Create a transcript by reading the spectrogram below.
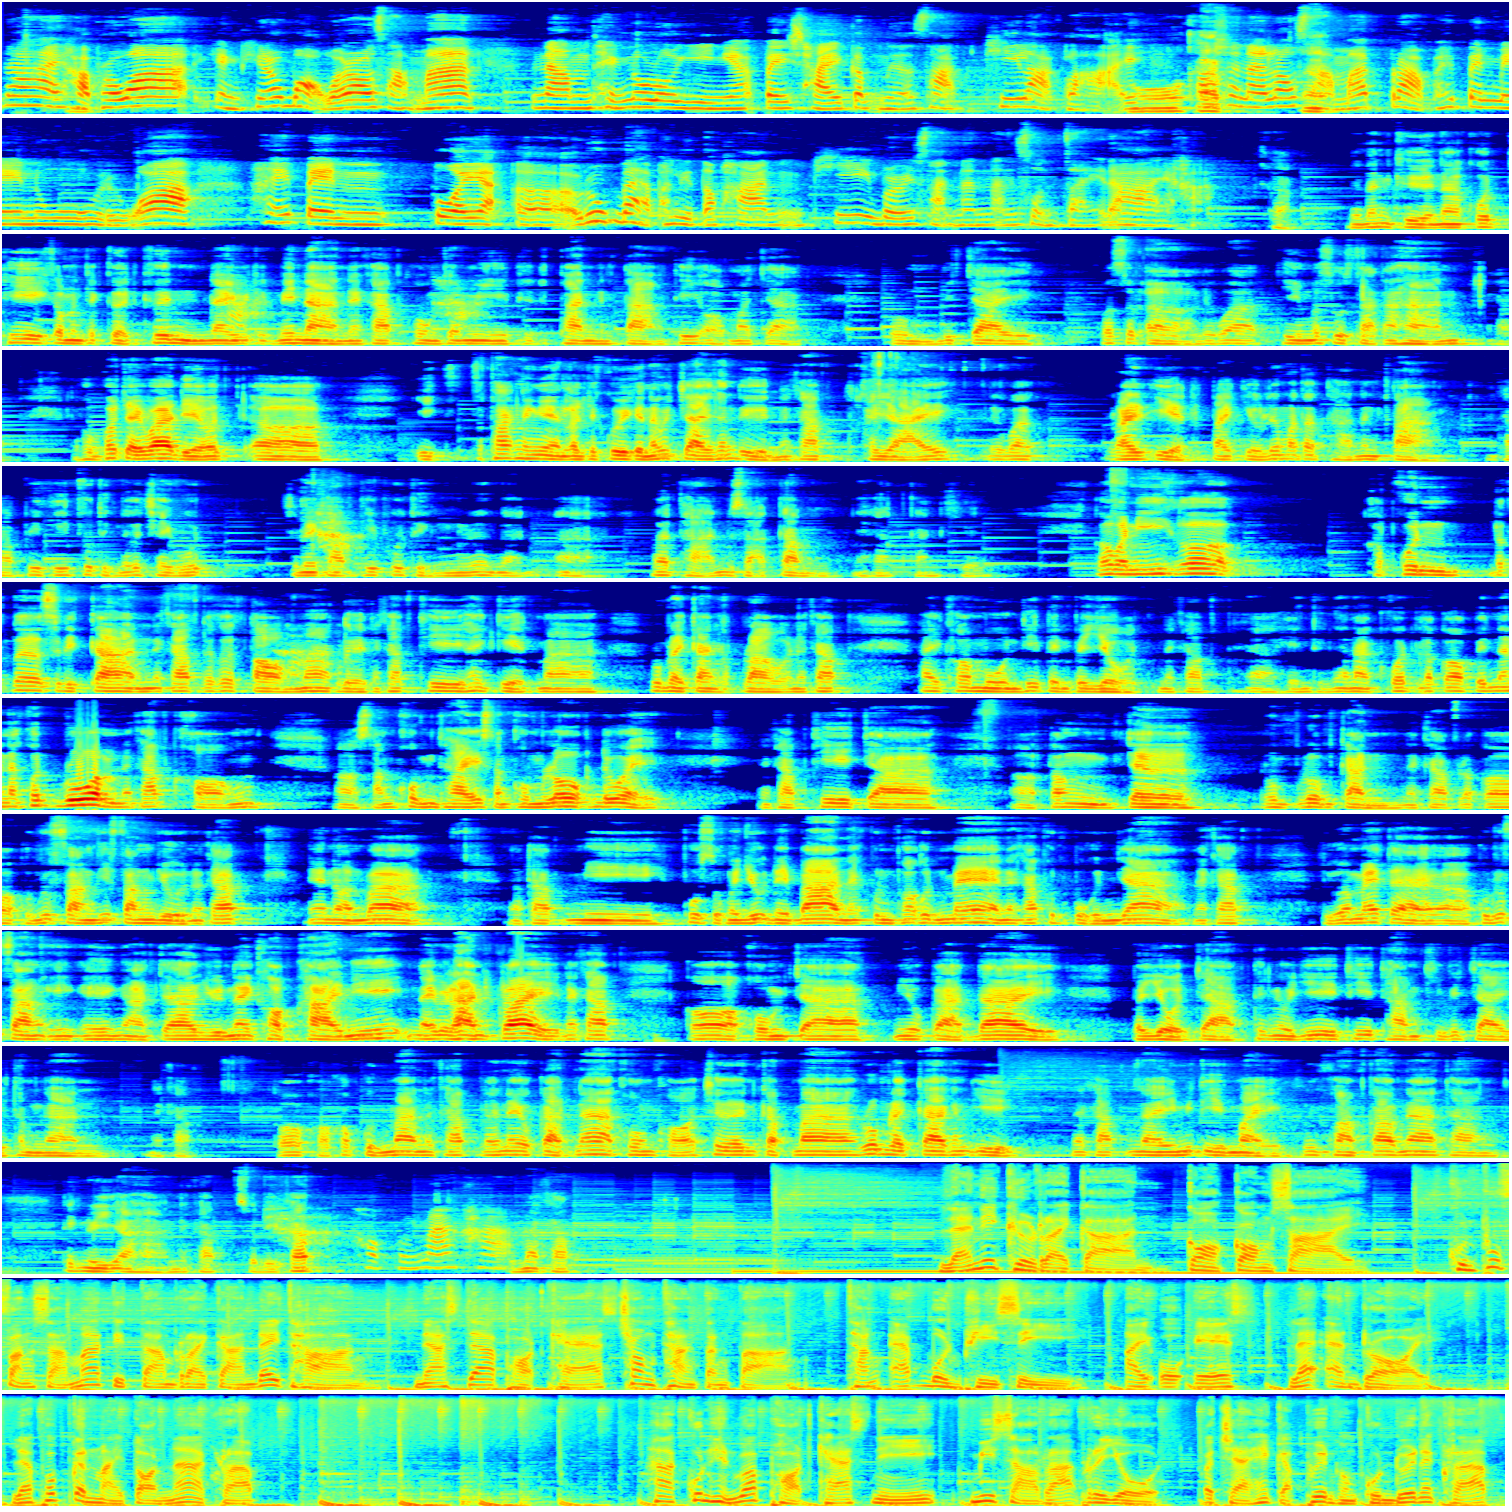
ได้ค่ะเพราะว่าอย่างที่เราบอกว่าเราสามารถนำเทคโนโลยีเนี้ยไปใช้กับเนื้อสัตว์ที่หลากหลายอ๋อครับเพราะฉะนั้นเราครับสามารถปรับให้เป็นเมนูหรือว่าให้เป็นตัวอย่างเอ่อรูปแบบผลิตภัณฑ์ที่บริษัทนั้นๆ สนใจได้ค่ะครับและนั่นคืออนาคตที่กำลังจะเกิดขึ้นในค่ะอีกไม่นานนะครับ คงจะมีผลิตภัณฑ์ต่างๆ ที่ออกมาจากกลุ่มวิจัยวัสดุเอ่อเรียกว่าทีมวัสดุศาสตร์อาหารนะครับผมเข้าใจว่าเดี๋ยวเอ่ออีกสักพักหนึงเนี่ยเราจะคุยกับนักวิจัยท่านอื่นนะครับขยายเรียกว่า รายละเอียดไปเกี่ยวเรื่องมาตรฐานต่างๆนะครับที่ที่พูดถึงดรชัยวุฒิใช่ไหมครับค่ะที่พูดถึงเรื่องงานอ่ามาตรฐานอุตสาหกรรมนะครับการเคี้ยวก็วันนี้ก็ขอบคุณดรสิริการนะครับดรตองมากเลยนะครับที่ให้เกียรติมาร่วมรายการกับเรานะครับ ให้ข้อมูลที่เป็นประโยชน์นะครับอ่าเห็นถึงอนาคตแล้วก็เป็นอนาคตร่วมนะครับของอาสังคมไทยสังคมโลกด้วยนะครับที่จะเอ่อต้องเจอร่วมร่วมกันนะครับ แล้วก็คุณผู้ฟังที่ฟังอยู่นะครับ แน่นอนว่า นะครับมีผู้สูงอายุในบ้านนะคุณพ่อคุณแม่นะครับคุณปู่คุณย่านะครับหรือว่าแม้แต่เอ่อคุณผู้ฟังเองเองอาจจะอยู่ในขอบข่ายนี้ในเวลาอันใกล้นะครับ ก็คงจะมีโอกาสได้ประโยชน์จากเทคโนโลยีที่ทางทีมวิจัยทำงานนะครับ ก็ขอขอบคุณมากนะครับ และในโอกาสหน้าคงขอเชิญกลับมาร่วมรายการกันอีกนะครับในมิติใหม่คือความก้าวหน้าทางเทคโนโลยีอาหารนะครับ สวัสดีครับ ขอบคุณมากขค่ะอบคุณมากครับ และนี่คือรายการก่อกองทราย คุณผู้ฟังสามารถติดตามรายการได้ทาง NASDAQ Podcast ช่องทางต่างๆ ทั้งแอปบน PC, iOS และ Android และพบกันใหม่ตอนหน้าครับ หากคุณเห็นว่าพอดแคสต์นี้มีสาระประโยชน์ก็แชร์ให้กับเพื่อนของคุณด้วยนะครับ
